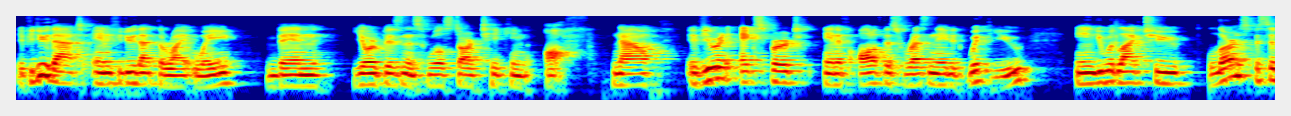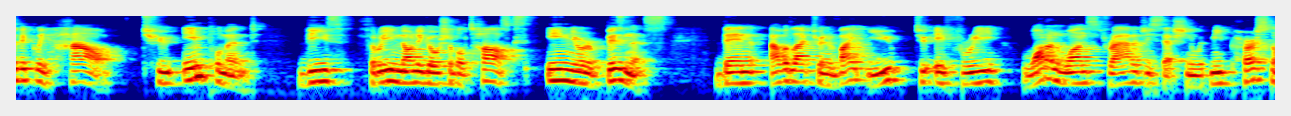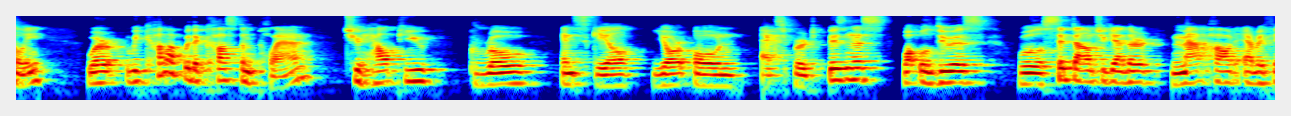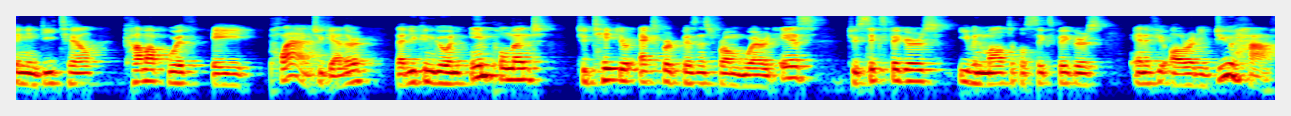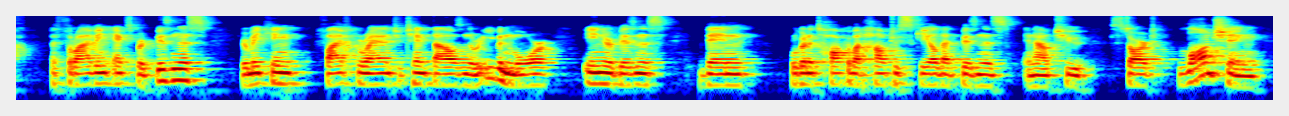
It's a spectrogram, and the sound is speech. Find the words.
If you do that, and if you do that the right way, then your business will start taking off. Now, if you're an expert and if all of this resonated with you and you would like to learn specifically how to implement these three non-negotiable tasks in your business, then I would like to invite you to a free one-on-one strategy session with me personally where we come up with a custom plan to help you grow and scale your own expert business. What we'll do is we'll sit down together, map out everything in detail, come up with a plan together that you can go and implement to take your expert business from where it is to six figures, even multiple six figures. And if you already do have a thriving expert business, you're making five grand to 10,000 or even more in your business, then we're going to talk about how to scale that business and how to start launching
